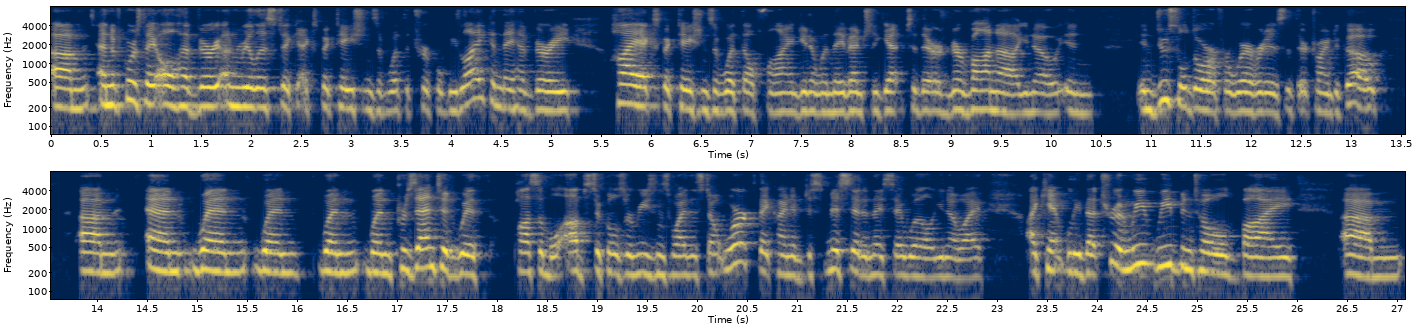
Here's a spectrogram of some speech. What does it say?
Um, and of course, they all have very unrealistic expectations of what the trip will be like, and they have very high expectations of what they'll find. You know, when they eventually get to their nirvana, you know, in in Dusseldorf or wherever it is that they're trying to go. Um, and when when when when presented with possible obstacles or reasons why this don't work, they kind of dismiss it and they say, "Well, you know, I I can't believe that true." And we we've been told by um,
